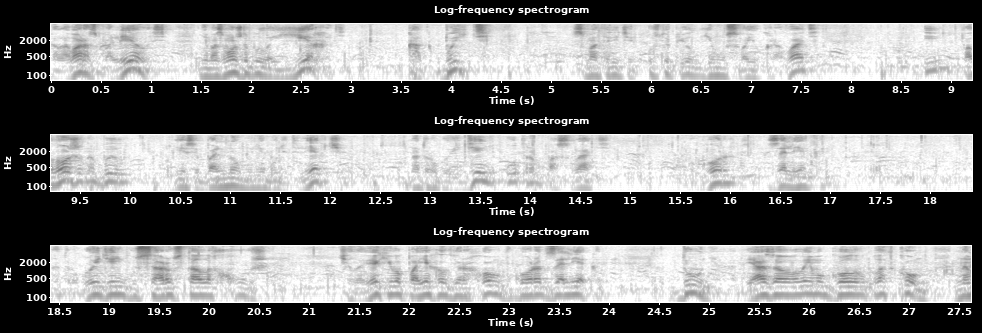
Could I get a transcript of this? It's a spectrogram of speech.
голова разболелась, невозможно было ехать. Как быть? Смотритель уступил ему свою кровать, и положено было, если больному не будет легче, на другой день утром послать в город за лекарем. На другой день гусару стало хуже. Человек его поехал верхом в город за лекарем. Дуня обвязывала ему голову платком. На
